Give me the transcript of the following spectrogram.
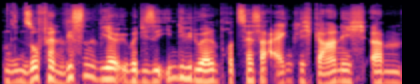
Und insofern wissen wir über diese individuellen Prozesse eigentlich gar nicht ähm,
